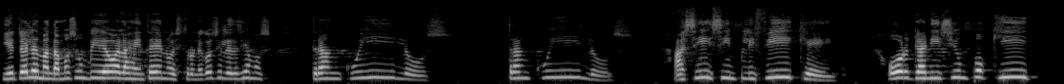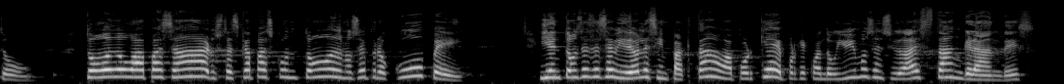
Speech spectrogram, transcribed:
Y entonces les mandamos un video a la gente de nuestro negocio y les decíamos, tranquilos, tranquilos. Así, simplifique, organice un poquito. Todo va a pasar, usted es capaz con todo, no se preocupe. Y entonces ese video les impactaba. ¿Por qué? Porque cuando vivimos en ciudades tan grandes,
